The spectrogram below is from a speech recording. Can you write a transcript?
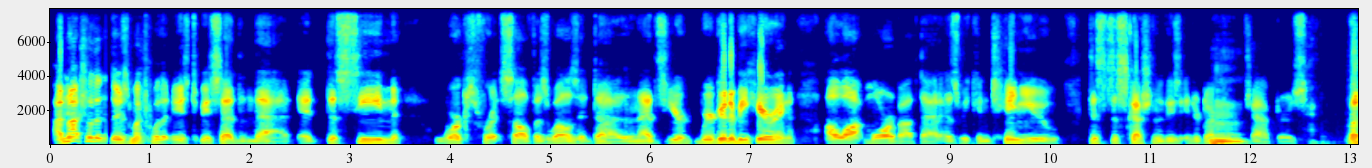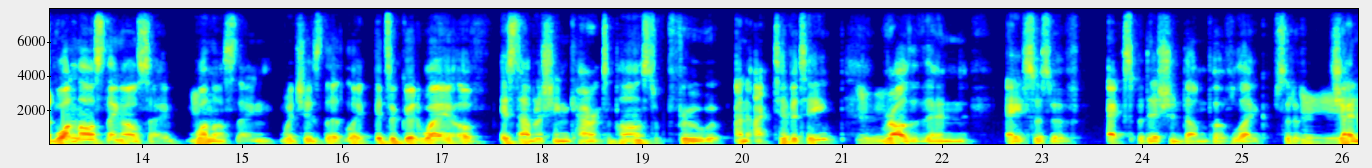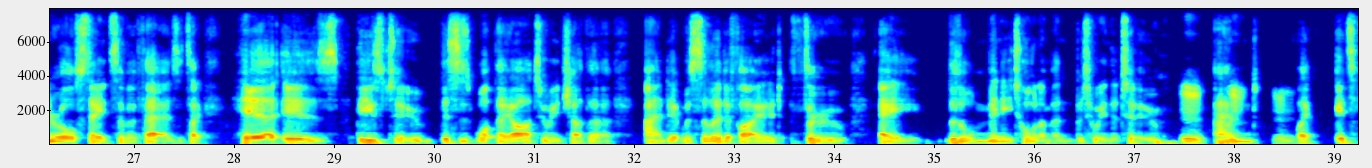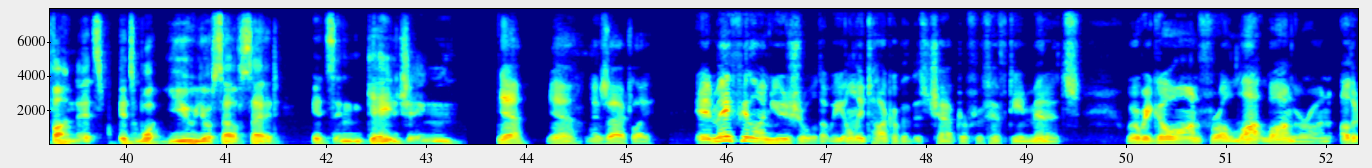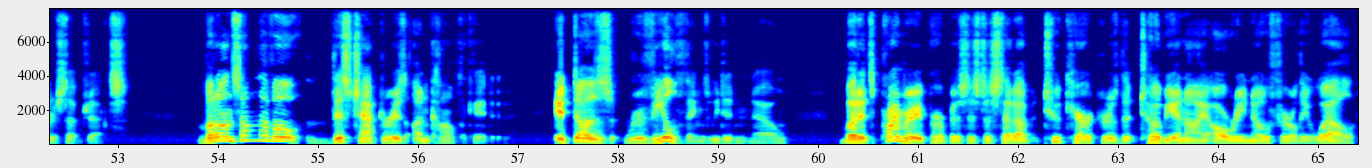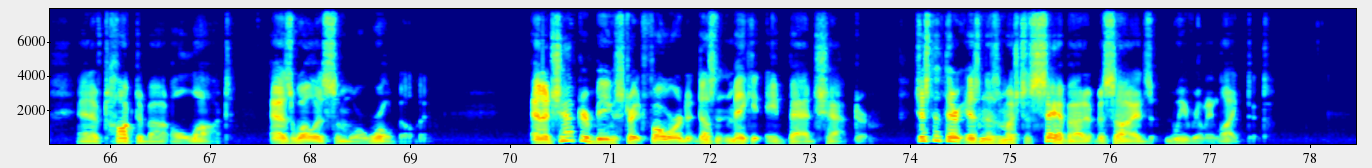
I'm not sure that there's much more that needs to be said than that. It the scene works for itself as well as it does, and that's you're we're going to be hearing a lot more about that as we continue this discussion of these introductory Mm. chapters. But- one last thing I'll say, Mm. one last thing, which is that like it's a good way of establishing character past through an activity Mhm. rather than a sort of expedition dump of like sort of Mm. general states of affairs. It's like here is these two, this is what they are to each other, and it was solidified through a little mini tournament between the two. Mm, And mm. like it's fun. It's it's what you yourself said. It's engaging. Yeah, yeah, exactly. It may feel unusual that we only talk about this chapter for 15 minutes, where we go on for a lot longer on other subjects. But on some level, this chapter is uncomplicated. It does reveal things we didn't know, but its primary purpose is to set up two characters that Toby and I already know fairly well and have talked about a lot, as well as some more world building. And a chapter being straightforward doesn't make it a bad chapter just that there isn't as much to say about it besides we really liked it.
